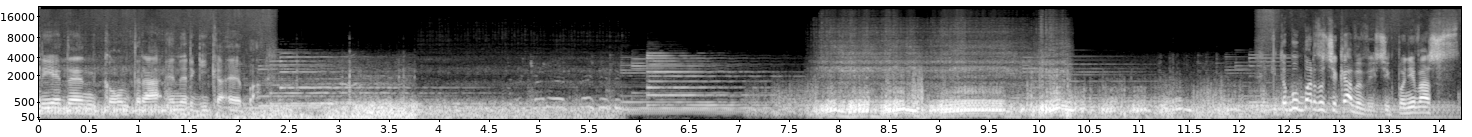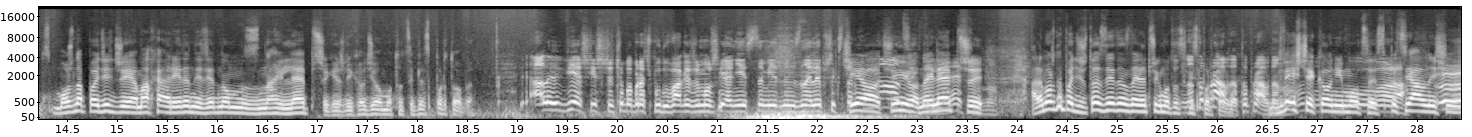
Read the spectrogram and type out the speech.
R1 kontra Energica EVA. I to był bardzo ciekawy wyścig, ponieważ można powiedzieć, że Yamaha R1 jest jedną z najlepszych, jeżeli chodzi o motocykle sportowe. Ale wiesz, jeszcze trzeba brać pod uwagę, że może ja nie jestem jednym z najlepszych Cio, startujących, cio, to najlepszy. wiesz, no. Ale można powiedzieć, że to jest jeden z najlepszych motocykli No to sportowych. prawda, to prawda, no. 200 koni mocy, Ua. specjalny silnik,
